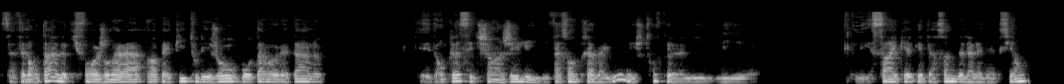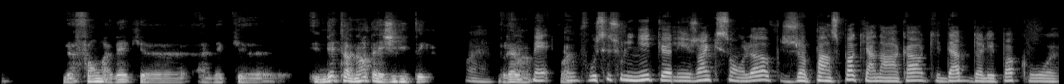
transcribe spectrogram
ça fait longtemps qu'ils font un journal en papier tous les jours, beau temps, mauvais temps. Là. Et donc là, c'est de changer les, façons de travailler, mais je trouve que les, les, les 100 et quelques personnes de la rédaction le font avec, euh, avec euh, une étonnante agilité. Vraiment. Mais il faut aussi souligner que les gens qui sont là, je pense pas qu'il y en a encore qui datent de l'époque où euh,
